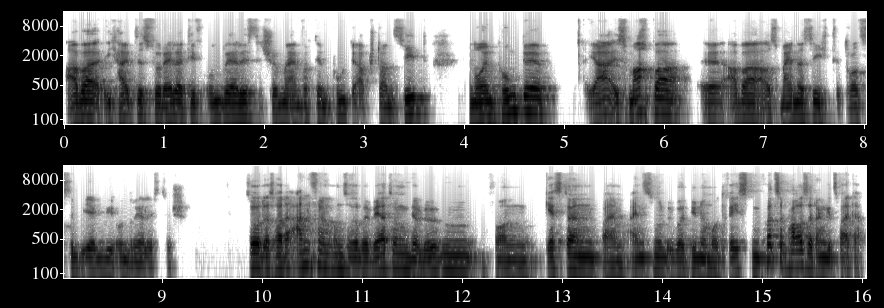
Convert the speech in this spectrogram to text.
aber ich halte es für relativ unrealistisch, wenn man einfach den Punkteabstand sieht. Neun Punkte, ja, ist machbar, äh, aber aus meiner Sicht trotzdem irgendwie unrealistisch. So, das war der Anfang unserer Bewertung der Löwen von gestern beim 1-0 über Dynamo Dresden. Kurze Pause, dann geht's weiter.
